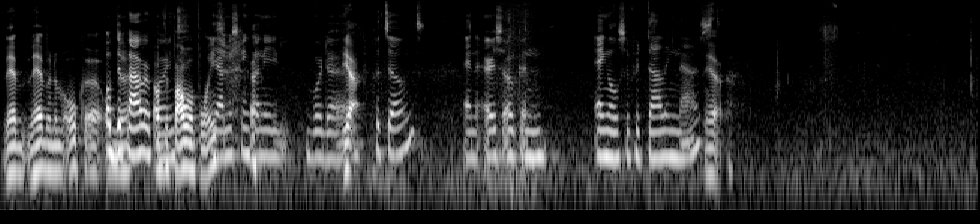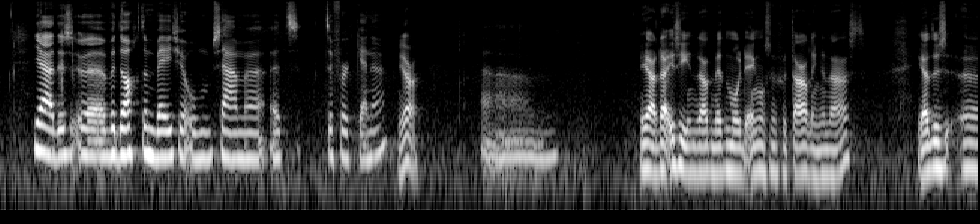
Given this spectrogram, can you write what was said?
we, hebben, we hebben hem ook op, op, de, PowerPoint. op de PowerPoint. Ja, misschien kan hij worden getoond. En er is ook een Engelse vertaling naast. Ja. Ja, dus we dachten een beetje om samen het te verkennen. Ja. Um, ja, daar is hij inderdaad met mooi de Engelse vertalingen naast. Ja, dus uh,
